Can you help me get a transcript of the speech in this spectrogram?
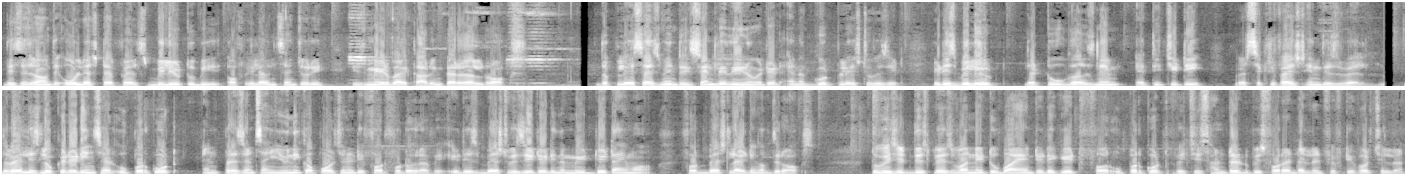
This is one of the oldest step wells believed to be of 11th century is made by carving parallel rocks. The place has been recently renovated and a good place to visit. It is believed that two girls named Etichiti were sacrificed in this well. The well is located inside Upperkot and presents a unique opportunity for photography. It is best visited in the midday time for best lighting of the rocks. To visit this place, one need to buy entry ticket for Upperkot, which is 100 rupees for adult and 50 for children.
